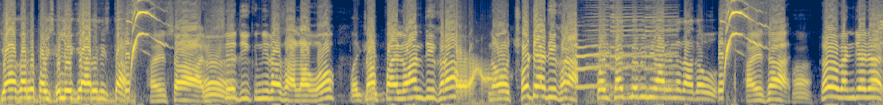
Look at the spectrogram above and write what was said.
क्या कर रहे पैसे लेके आ रहे निस्ता। ऐसा इससे दिख नहीं रहा साला वो। ना पंचायत- पहलवान दिख रहा ना वो छोटे दिख रहा। पंचायत में भी नहीं आ रहे ना दादा वो। ऐसा। हाँ। ओ गंजे दर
